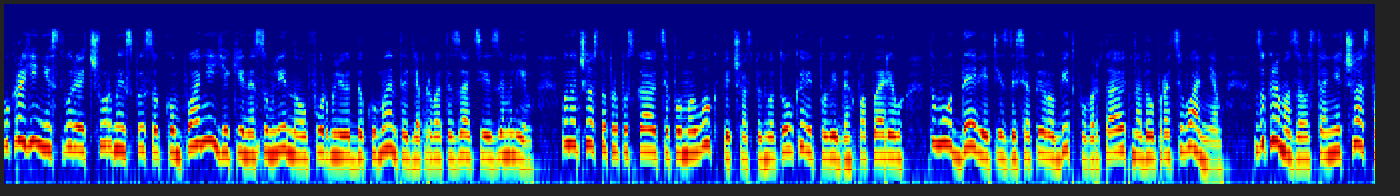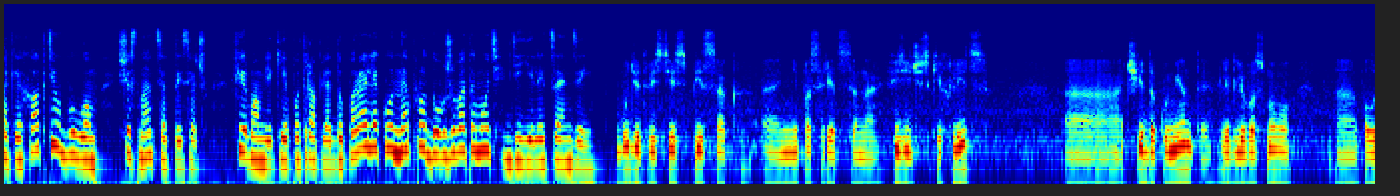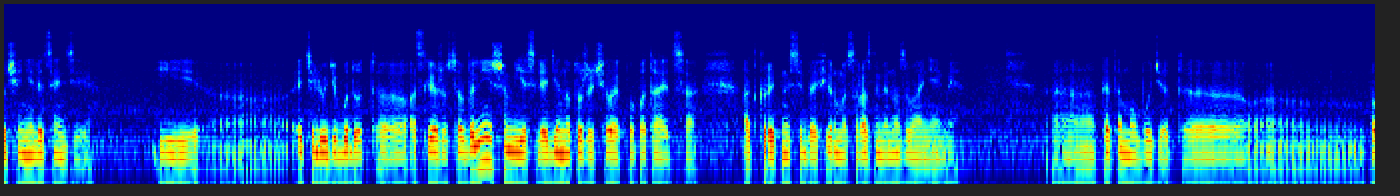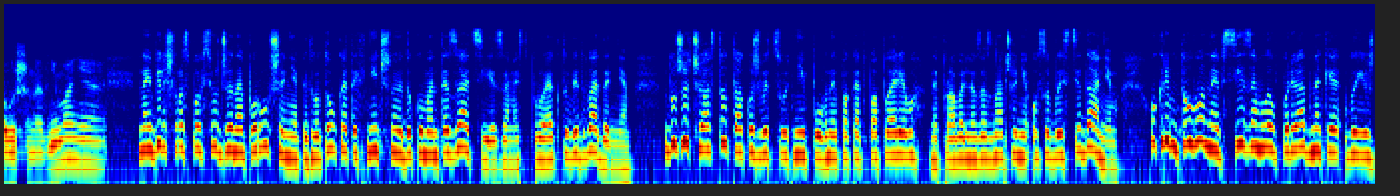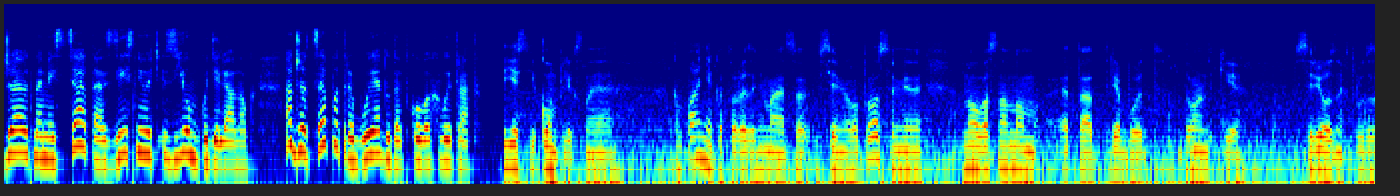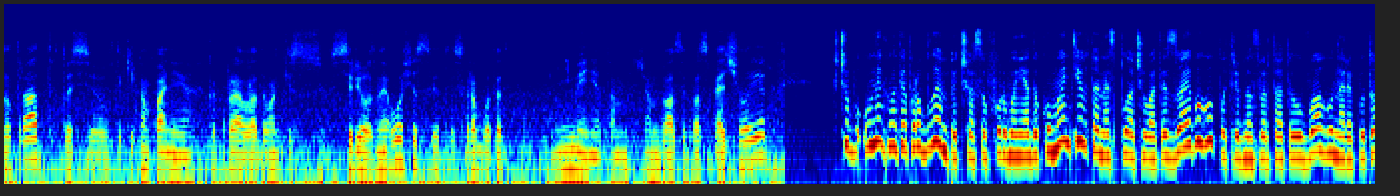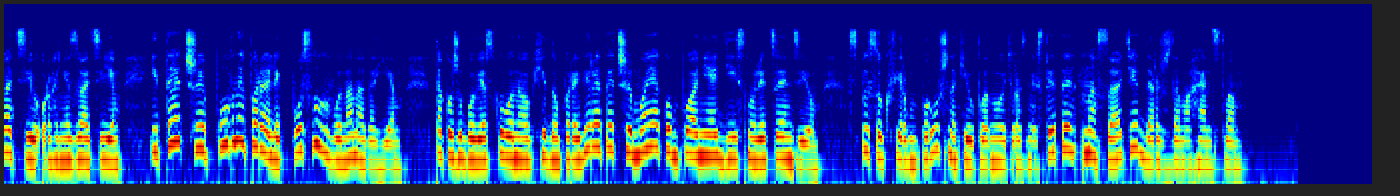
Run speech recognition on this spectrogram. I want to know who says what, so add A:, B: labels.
A: В Україні створять чорний список компаній, які несумлінно оформлюють документи для приватизації землі. Вони часто припускаються помилок під час підготовки відповідних паперів, тому 9 із 10 робіт повертають на доопрацювання. Зокрема, за останній час таких актів було 16 тисяч. Фірмам, які потраплять до переліку, не продовжуватимуть дії ліцензій.
B: Будет вести список э, непосредственно физических лиц, э, чьи документы легли в основу э, получения лицензии. И э, Эти люди будут э, отслеживаться в дальнейшем, если один и тот же человек попытается открыть на себя фирмы с разными названиями. Э, К этому будет э, повышенное внимание.
A: Найбільш розповсюджене порушення підготовка технічної документизації замість проекту відведення. Дуже часто також відсутній повний пакет паперів, неправильно зазначені особисті дані. Окрім того, не всі землевпорядники виїжджають на місця та здійснюють зйомку ділянок, адже це потребує додаткових витрат.
C: Есть и комплексные компании, которые занимаются всеми вопросами, но в основном это требует довольно-таки серьезных трудозатрат. То есть э, в таких компаниях, как правило, довольно-таки с- серьезные офисы, то есть работает не менее там, чем 20-25 человек.
A: Щоб уникнути проблем під час оформлення документів та не сплачувати зайвого, потрібно звертати увагу на репутацію організації і те, чи повний перелік послуг вона надає. Також обов'язково необхідно перевірити, чи має компанія дійсну ліцензію. Список фірм порушників планують розмістити на сайті Держземагентства.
